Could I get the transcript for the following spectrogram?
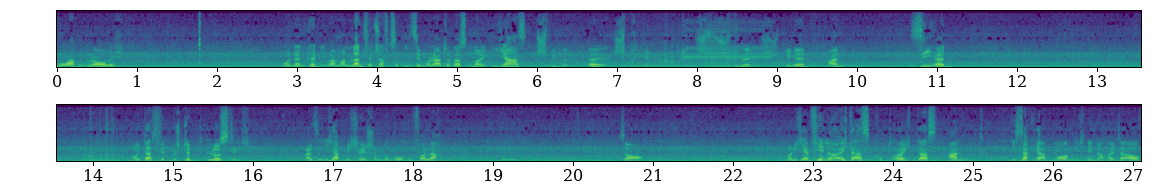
morgen, glaube ich. Und dann könnt ihr bei meinem Landwirtschaftssimulator das Neujahrsschwimmen, äh, springen. Schwimmen, springen, Mann. Sehen. Und das wird bestimmt lustig. Also ich habe mich hier schon gebogen vor Lachen. So. Und ich empfehle euch das, guckt euch das an. Ich sag ja ab morgen, ich nehme ja heute auf.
